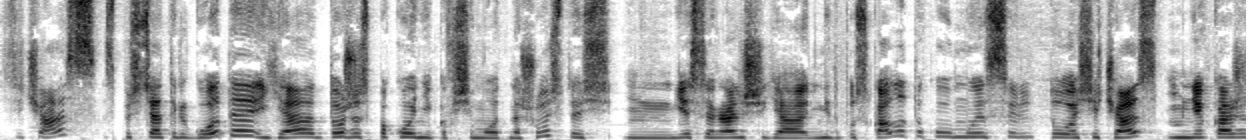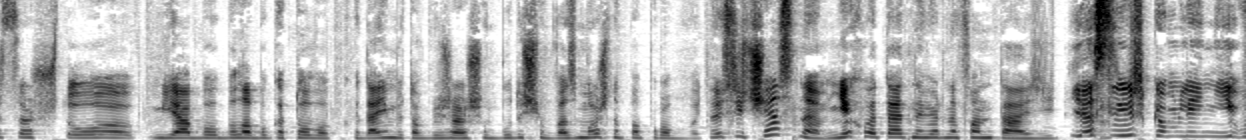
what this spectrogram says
Сейчас, спустя три года, я тоже спокойнее ко всему отношусь. То есть, если раньше я не допускала такую мысль, то сейчас мне кажется, что я бы была бы готова когда-нибудь там в ближайшем будущем, возможно, попробовать. Но если честно, мне хватает, наверное, фантазий. Я слишком ленива.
